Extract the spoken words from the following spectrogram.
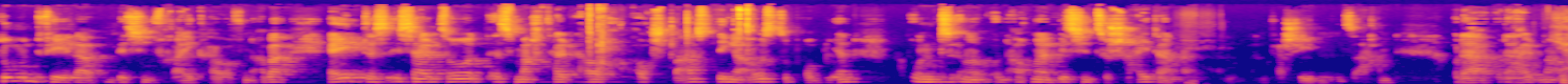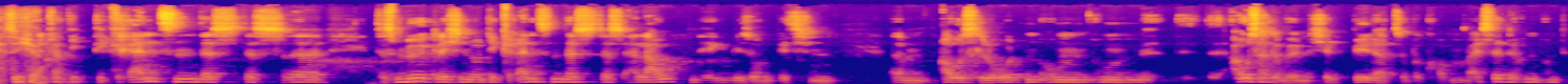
dummen Fehler ein bisschen freikaufen. Aber hey, das ist halt so, es macht halt auch, auch Spaß, Dinge auszuprobieren und, äh, und auch mal ein bisschen zu scheitern verschiedenen Sachen. Oder, oder halt mal ja, einfach die, die Grenzen des, des, äh, des Möglichen und die Grenzen des, des Erlaubten irgendwie so ein bisschen ähm, ausloten, um, um außergewöhnliche Bilder zu bekommen, weißt du? Und, und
